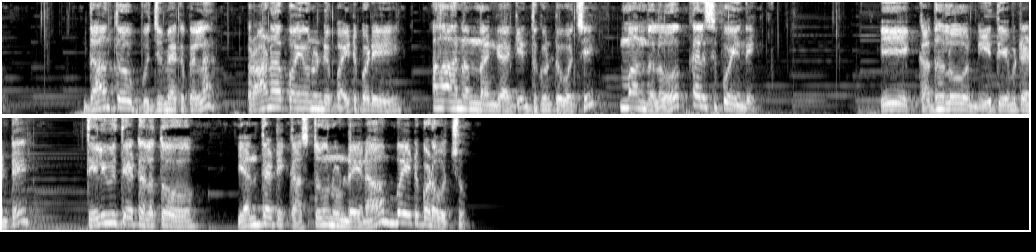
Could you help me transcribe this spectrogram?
దాంతో బుజ్జి మేకపిల్ల ప్రాణాపాయం నుండి బయటపడి ఆనందంగా గెంతుకుంటూ వచ్చి మందలో కలిసిపోయింది. ఈ కథలో నీతి ఏమిటంటే తెలివితేటలతో ఎంతటి కష్టం నుండైనా బయటపడవచ్చు.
